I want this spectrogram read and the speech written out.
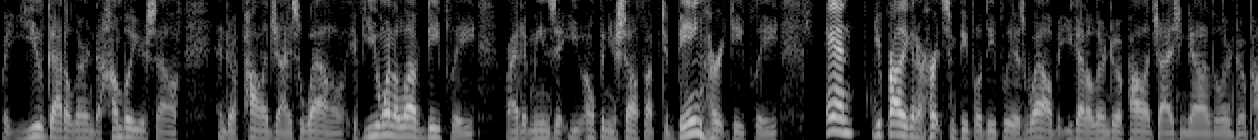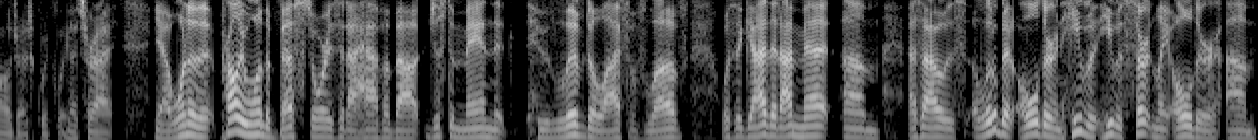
But you've got to learn to humble yourself and to apologize well. If you want to love deeply, right, it means that you open yourself up to being hurt deeply. And you're probably going to hurt some people deeply as well, but you got to learn to apologize and you got to learn to apologize quickly. That's right. Yeah, one of the probably one of the best stories that I have about just a man that who lived a life of love was a guy that I met um, as I was a little bit older, and he was he was certainly older. Um,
